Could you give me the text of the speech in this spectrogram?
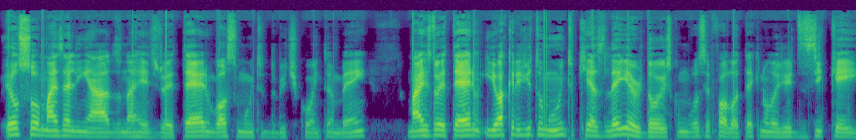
eu sou mais alinhado na rede do Ethereum, gosto muito do Bitcoin também, mas do Ethereum, e eu acredito muito que as Layer 2, como você falou, a tecnologia de ZK,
